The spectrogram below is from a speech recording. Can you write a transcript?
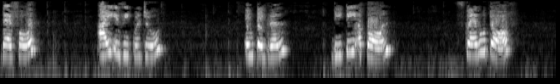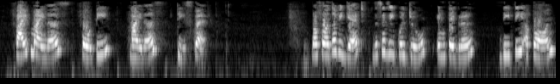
Therefore, i is equal to integral dt upon square root of 5 minus 40 minus t square. Now further we get this is equal to integral dt upon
